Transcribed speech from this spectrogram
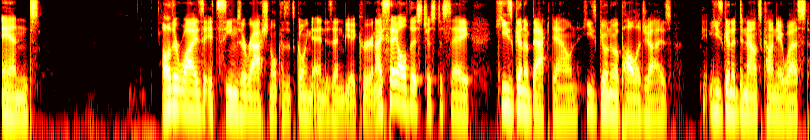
And otherwise, it seems irrational because it's going to end his NBA career. And I say all this just to say he's going to back down, he's going to apologize, he's going to denounce Kanye West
